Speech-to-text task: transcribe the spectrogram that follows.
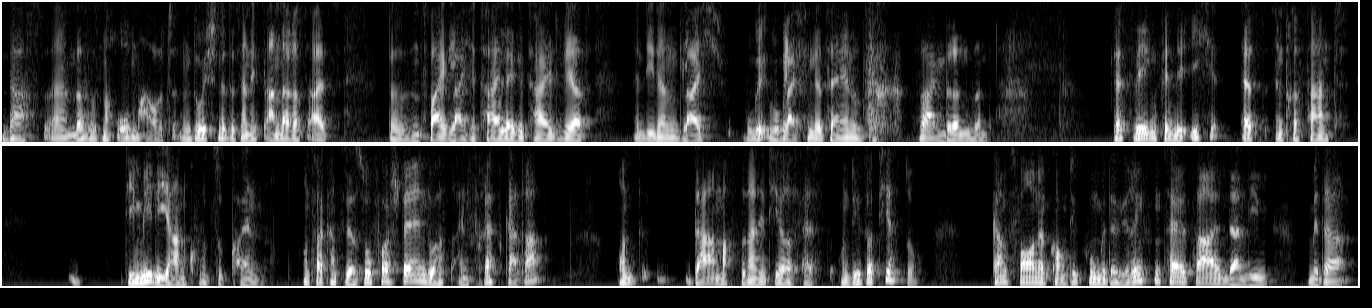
dass, ähm, dass es nach oben haut. Ein Durchschnitt ist ja nichts anderes als, dass es in zwei gleiche Teile geteilt wird, die dann gleich, wo, gleich viele Zellen sozusagen drin sind. Deswegen finde ich es interessant, die Mediankuh zu können. Und zwar kannst du dir das so vorstellen, du hast ein Fressgatter und da machst du deine Tiere fest und die sortierst du. Ganz vorne kommt die Kuh mit der geringsten Zellzahl, dann die mit der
